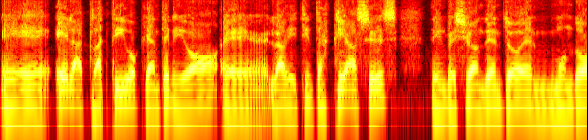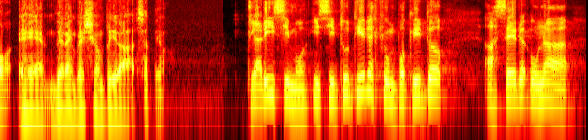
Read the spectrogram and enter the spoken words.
eh, el atractivo que han tenido las distintas clases de inversión dentro del mundo de la inversión privada, Santiago. Clarísimo. Y si tú tienes que un poquito hacer una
